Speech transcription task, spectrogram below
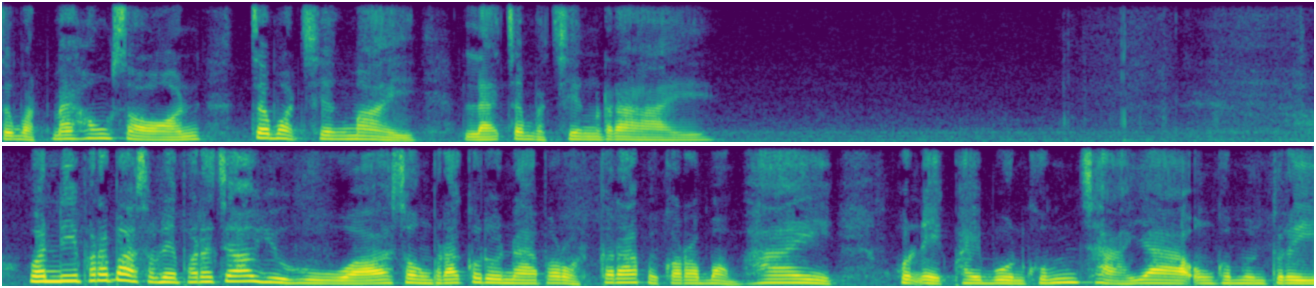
จังหวัดแม่ฮ่องสอน จังหวัดเชียงใหม่ และจังหวัดเชียงรายวันนี้พระบาทสมเด็จพระเจ้าอยู่หัว ทรงพระกรุณาโปรดเกล้าโปรดกระหม่อมให้พลเอกภัยบูลย์คุ้มฉายาองคมนตรี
